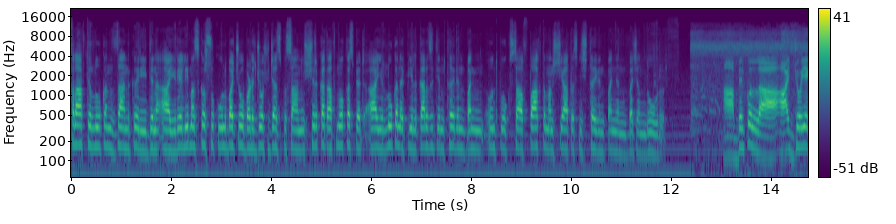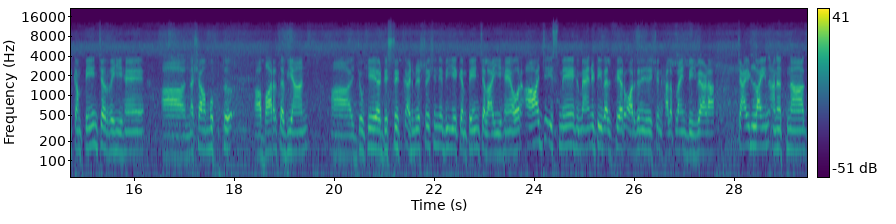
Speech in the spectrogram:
خلاف تہ لوکن زانکاری دن آئی ریلی مز کر سکول بچو بڑ جوش جذب جذبہ سان شرکت ات موقع پہ آئی لوکن اپیل کر تم تھوین پن اوند پوک صاف پاک تو منشیات نش تن پن بچن دور بالکل آج جو یہ کمپین چل رہی ہے نشہ مفت بھارت ابھیان جو کہ ڈسٹرکٹ ایڈمنسٹریشن نے بھی یہ کیمپین چلائی ہے اور آج اس میں humanity welfare organisation helpline Bijbehara childline Anantnag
